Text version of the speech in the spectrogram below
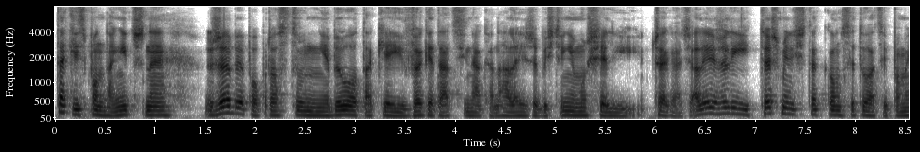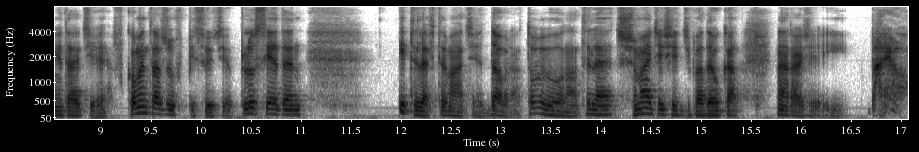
taki spontaniczny, żeby po prostu nie było takiej wegetacji na kanale i żebyście nie musieli czekać. Ale jeżeli też mieliście taką sytuację, pamiętajcie, w komentarzu wpisujcie plus jeden i tyle w temacie. Dobra, to by było na tyle. Trzymajcie się dziwadełka. Na razie i bajo!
